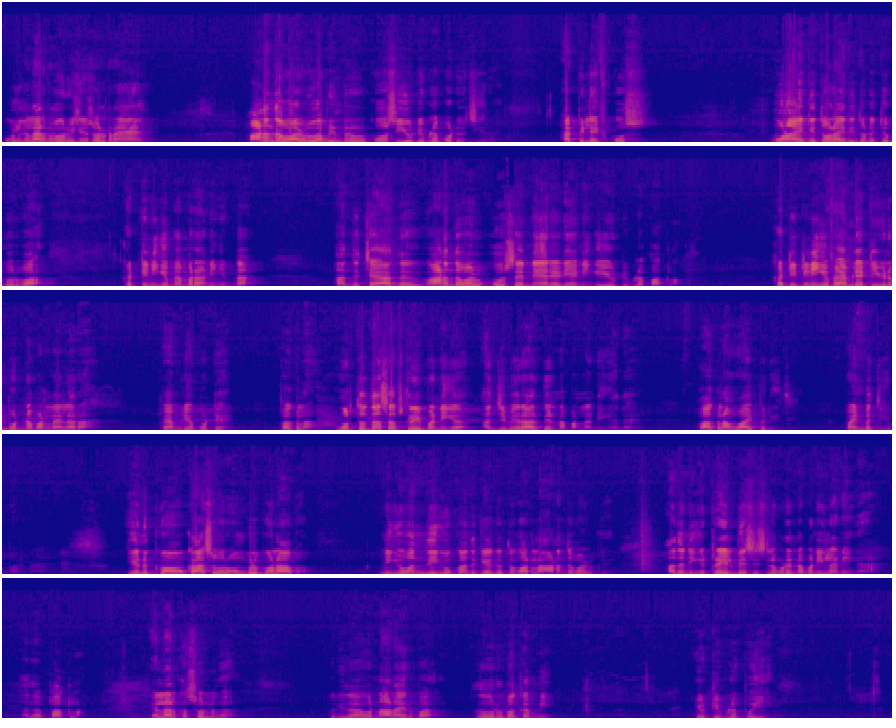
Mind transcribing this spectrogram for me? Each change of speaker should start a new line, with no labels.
உங்களுக்கு எல்லாருக்கும் ஒரு விஷயம் சொல்கிறேன் ஆனந்த வாழ்வு அப்படின்ற ஒரு கோர்ஸ் யூடியூப்பில் போட்டு வச்சுக்கிறேன். ஹாப்பி லைஃப் கோர்ஸ் மூணாயிரத்தி தொள்ளாயிரத்தி தொண்ணூற்றி ஒம்பது ரூபா. கட்டி நீங்கள் மெம்பர் ஆனீங்கன்னா அந்த சே- அந்த ஆனந்த வாழ்வு கோர்ஸை நேரடியாக நீங்கள் யூடியூப்பில் பார்க்கலாம். கட்டிட்டு நீங்கள் ஃபேமிலியாக டிவியில் போட்டு என்ன பண்ணலாம் எல்லாரும். ஃபேமிலியாக போட்டு பார்க்கலாம். ஒருத்தர் தான் சப்ஸ்கிரைப் பண்ணீங்க. அஞ்சு பேர் ஆறு பேர் என்ன பண்ணலாம் நீங்கள் அதை? பார்க்கலாம் வாய்ப்பு இருக்குது. பயன்படுத்திக்க பாருங்கள் எனக்கும் காசு வரும் உங்களுக்கும் லாபம். நீங்கள் வந்து இங்கே உட்காந்து கேட்குறதுக்கும் வரலாம் ஆனந்த வாழ்க்கை. அதை நீங்கள் ட்ரையல் பேசிஸில் கூட என்ன பண்ணிக்கலாம் நீங்கள் அதை பார்க்கலாம். எல்லாருக்கும் சொல்லுங்கள் புரியுதா? ஒரு நாலாயிரம் ரூபாய் அது ஒரு ரூபாய் கம்மி. யூடியூப்பில் போய்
